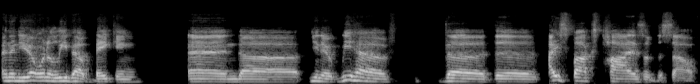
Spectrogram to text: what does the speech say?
And then you don't want to leave out baking. And uh, you know, we have the the icebox pies of the South,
